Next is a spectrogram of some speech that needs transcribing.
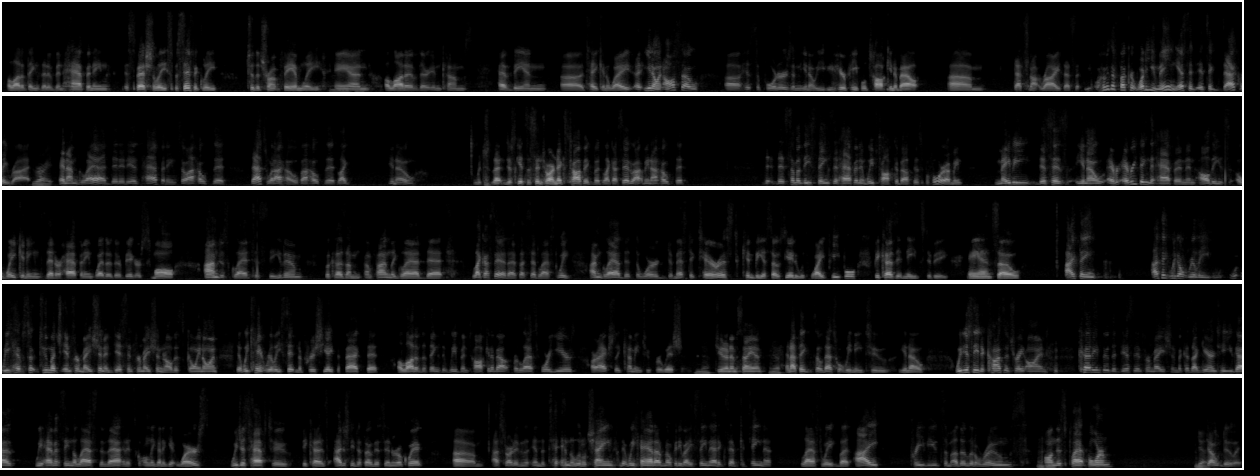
a lot of things that have been happening, especially specifically to the Trump family, Mhm. and a lot of their incomes have been uh, taken away. Uh, You know, and also uh, his supporters, and you know, you, you hear people talking about. Um, that's not right. That's who the fuck are? What do you mean? Yes, it, it's exactly right Right. and I'm glad that it is happening. So I hope that that's what I hope. I hope that like, you know, which that just gets us into our next topic. But like I said, I mean, I hope that th- that some of these things that happen, and we've talked about this before. I mean, maybe this has, you know, every, everything that happened and all these awakenings that are happening, whether they're big or small. I'm just glad to see them because I'm I'm finally glad that, like I said, as I said last week, I'm glad that the word domestic terrorist can be associated with white people because it needs to be. And so I think I think we don't really we have so, too much information and disinformation and all this going on that we can't really sit and appreciate the fact that a lot of the things that we've been talking about for the last 4 years are actually coming to fruition. Yeah. Do you know what I'm saying? Yeah. And I think so that's what we need to, you know, we just need to concentrate on cutting through the disinformation because I guarantee you guys we haven't seen the last of that and it's only going to get worse. We just have to because I just need to throw this in real quick. Um, I started in the in the, t- in the little chain that we had. I don't know if anybody's seen that except Katina last week, but I previewed some other little rooms Mhm. on this platform. Yeah. Don't do it.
